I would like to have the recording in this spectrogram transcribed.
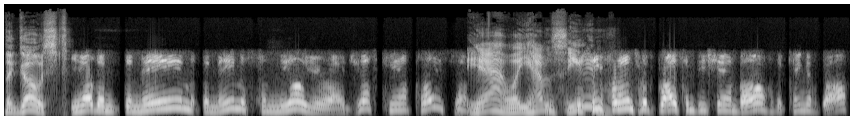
the ghost. You know the the name. The name is familiar. I just can't place him. Yeah, well, you haven't is, seen is him. He friends with Bryson DeChambeau, the king of golf?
